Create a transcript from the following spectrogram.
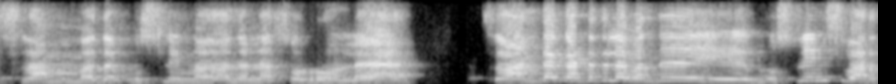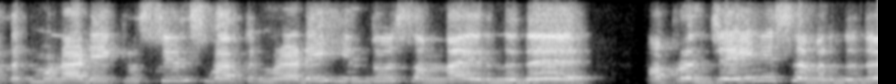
இஸ்லாம மதம் முஸ்லீம் மதம் அதெல்லாம் சொல்றோம்ல. சோ அந்த கட்டத்துல வந்து முஸ்லிம்ஸ் வரதுக்கு முன்னாடி கிறிஸ்டியன்ஸ் வரதுக்கு முன்னாடி ஹிந்துவிசம் தான் இருந்தது. அப்புறம் ஜெயினிசம் இருந்தது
